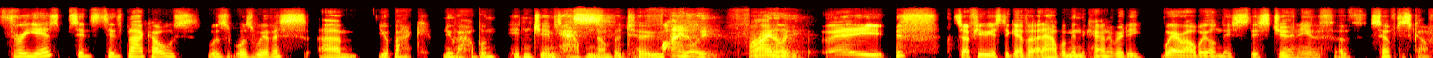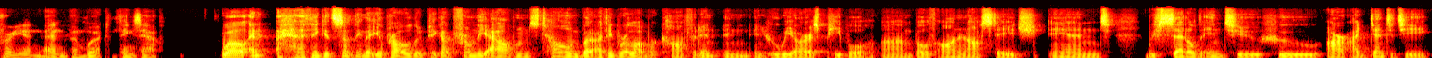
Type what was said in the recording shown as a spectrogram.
three years since since Black Holes was was with us. Um, you're back, new album, Hidden Gems, Yes. album number two. Finally, finally. Hey. So a few years together, an album in the can already. Where are we on this this journey of, of self discovery and, and and working things out? Well, and I think it's something that you'll probably pick up from the album's tone, but I think we're a lot more confident in in who we are as people, um, both on and off stage, and we've settled into who our identity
